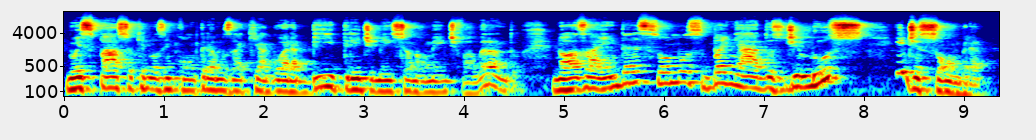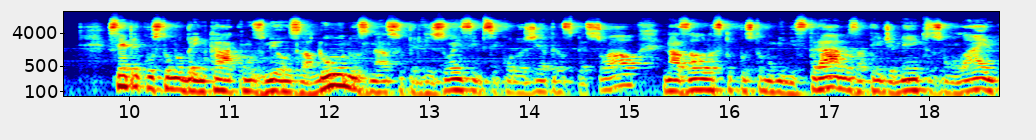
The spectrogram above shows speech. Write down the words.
No espaço que nos encontramos aqui agora, bitridimensionalmente falando, nós ainda somos banhados de luz e de sombra. Sempre costumo brincar com os meus alunos nas supervisões em psicologia transpessoal, nas aulas que costumo ministrar, nos atendimentos online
